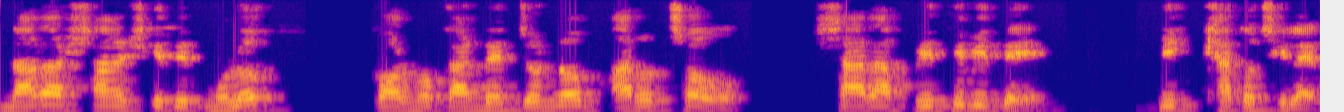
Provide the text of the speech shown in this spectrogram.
নানা সাংস্কৃতিকমূলক কর্মকাণ্ডের জন্য ভারত সহ সারা পৃথিবীতে বিখ্যাত ছিলেন।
